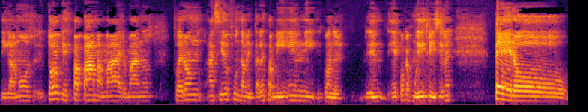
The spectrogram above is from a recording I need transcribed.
digamos, todo lo que es papá, mamá, hermanos, fueron, han sido fundamentales para mí en cuando en épocas muy difíciles pero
